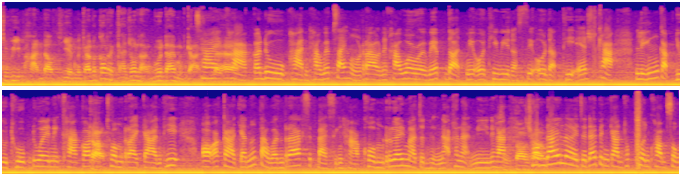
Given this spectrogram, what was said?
ทีวีผ่านดาวเทียมนะครับแล้วก็รายการย้อนหลังด้วยได้เหมือนกันใช่นฮ ค่ะ ก็ดูผ่านทางเว็บไซต์ของเรานะคะ www.neotv.co.th ค่ะ ลิงก์กับ YouTube ด้วยนะคะ ก็ครัรับบชมรายการที่ออกอากาศกันตั้งแต่วันแรก 18 สิงหาคม เรื่อยมาจนถึงณขณะนี้นะคะ ถูกต้องครับ ชมได้เลยจะได้เป็นการทบทวนความทรง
